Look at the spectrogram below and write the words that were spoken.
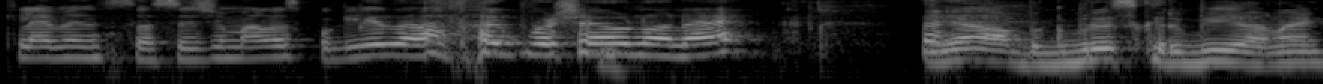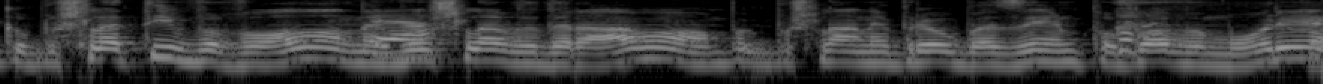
Klemen sva se že malo spogledala, tako poševno, ne? Ja, ampak brez skrbi, a ne, ko bo šla ti v vodo, ne Ja. ja. bo šla v Dravo, ampak bo šla najprej v bazen, pa pa v morje.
